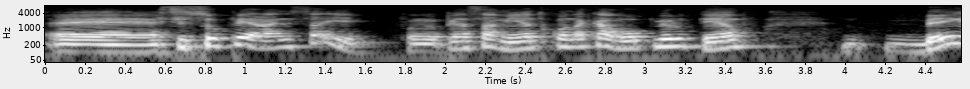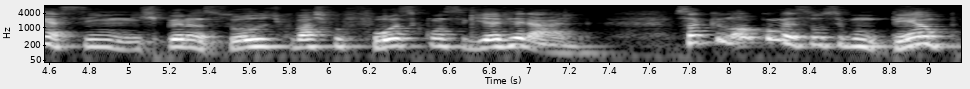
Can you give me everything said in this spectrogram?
é, se superar nisso aí. Foi meu pensamento quando acabou o primeiro tempo. Bem assim, esperançoso de que o Vasco fosse conseguir a virada. Só que logo começou o segundo tempo,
